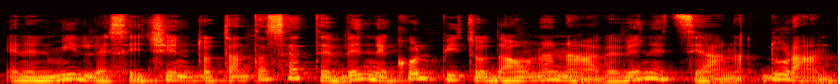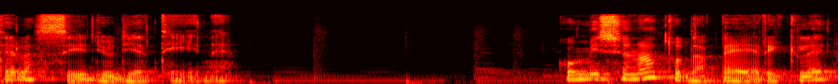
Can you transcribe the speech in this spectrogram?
e nel 1687 venne colpito da una nave veneziana durante l'assedio di Atene. Commissionato da Pericle,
